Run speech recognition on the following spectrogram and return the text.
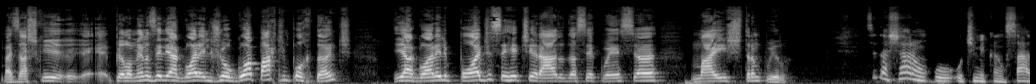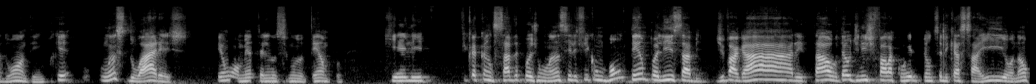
Mas acho que, é, pelo menos ele agora, ele jogou a parte importante e agora ele pode ser retirado da sequência mais tranquilo. Vocês acharam o, o time cansado ontem? Porque o lance do Arias tem um momento ali no segundo tempo que ele fica cansado depois de um lance, ele fica um bom tempo ali, sabe, devagar e tal. Até o Diniz fala com ele, pergunta se ele quer sair ou não. O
